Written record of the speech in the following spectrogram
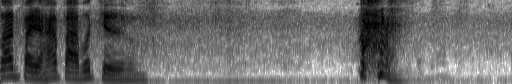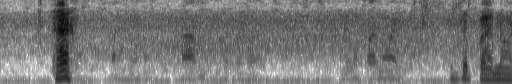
ว่านไปหาปลาบ่เจอฮะปลาไม่สิบปลาน้อ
